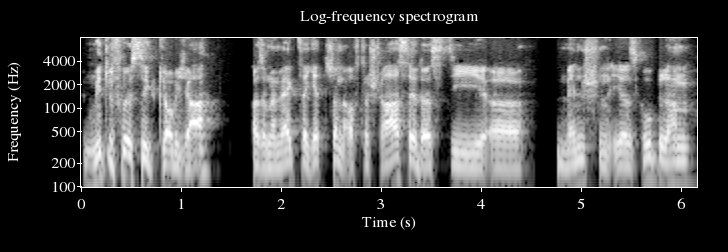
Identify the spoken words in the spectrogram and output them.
Mittelfristig glaube ich ja. Also man merkt ja jetzt schon auf der Straße, dass die äh, Menschen eher Skrupel haben,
